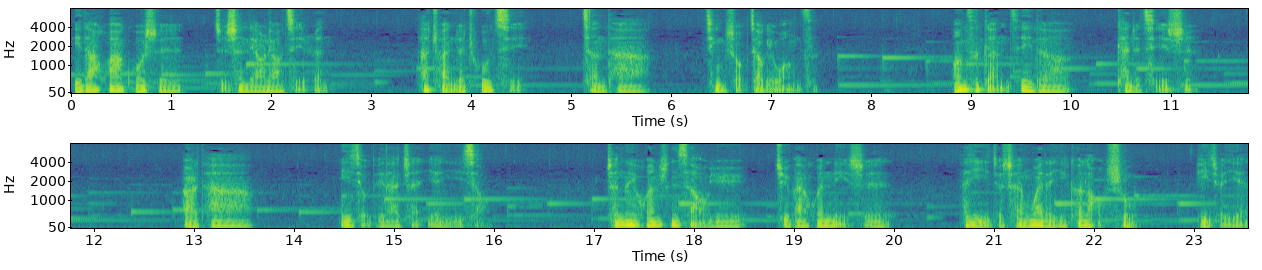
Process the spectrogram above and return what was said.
抵达花国时。只剩寥寥几人，他喘着粗气，将她亲手交给王子。王子感激地看着骑士，而他依旧对他展颜一笑。城内欢声笑语，举办婚礼时，他倚着城外的一棵老树，闭着眼。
